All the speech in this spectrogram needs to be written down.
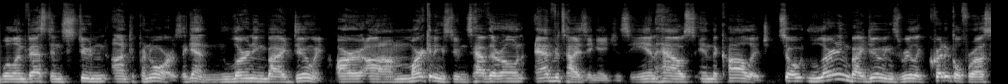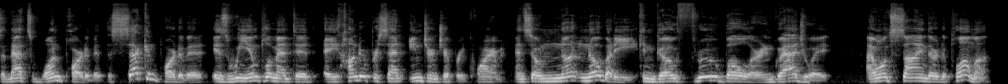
will invest in student entrepreneurs. Again, learning by doing. Our um, marketing students have their own advertising agency in house in the college. So, learning by doing is really critical for us, and that's one part of it. The second part of it is we implemented a 100% internship requirement. And so, no, nobody can go through Boler and graduate. I won't sign their diploma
